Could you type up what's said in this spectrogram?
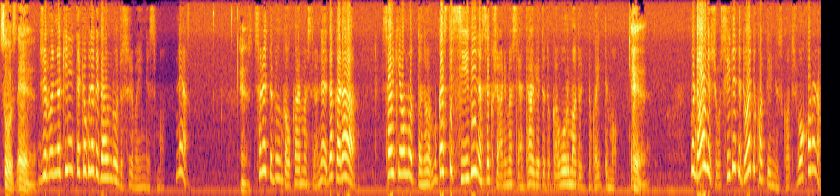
そうですね。え自分の気に入った曲だけダウンロードすればいいんですもん。ね。ええそれって文化を変えましたよね。だから、最近思ったのは、昔って CD のセクションありましたよね。ターゲットとかウォールマートとか行っても。ええもうないでしょ ?CD ってどうやって買っていいんですか？私わからない。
